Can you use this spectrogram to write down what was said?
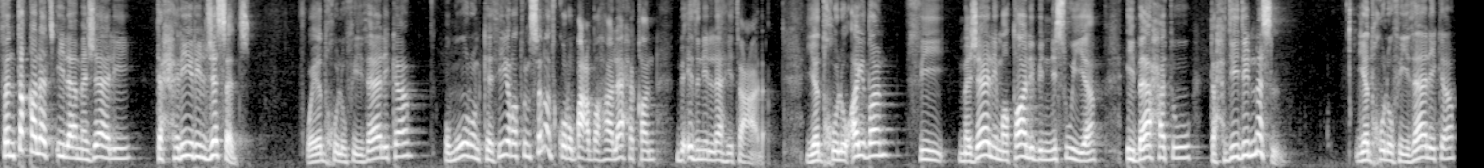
فانتقلت إلى مجال تحرير الجسد ويدخل في ذلك أمور كثيرة سنذكر بعضها لاحقا بإذن الله تعالى. يدخل أيضا في مجال مطالب النسوية إباحة تحديد النسل. يدخل في ذلك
